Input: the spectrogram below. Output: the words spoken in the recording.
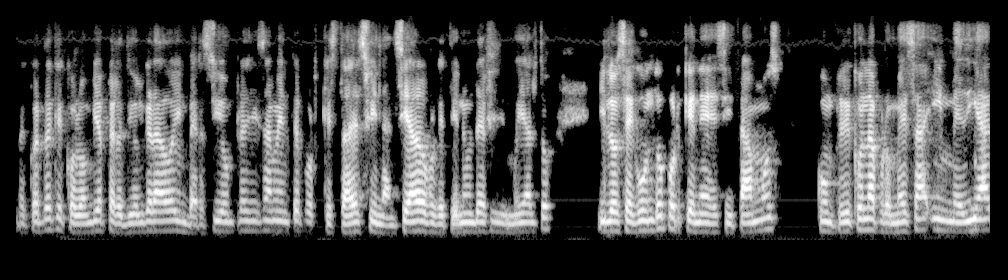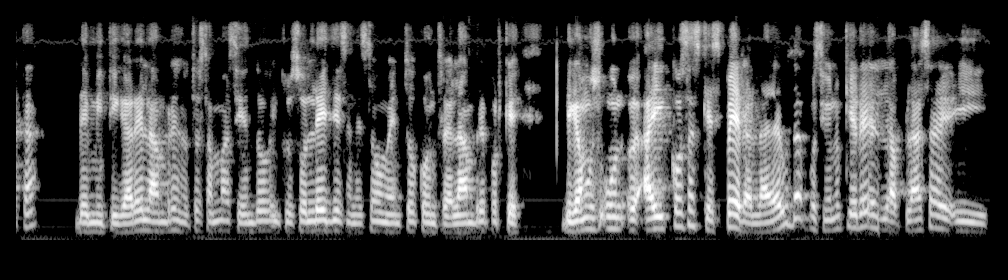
Recuerda que Colombia perdió el grado de inversión precisamente porque está desfinanciado, porque tiene un déficit muy alto. Y lo segundo, porque necesitamos cumplir con la promesa inmediata de mitigar el hambre. Nosotros estamos haciendo incluso leyes en este momento contra el hambre porque, digamos, hay cosas que esperan. La deuda, pues si uno quiere la plaza y,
